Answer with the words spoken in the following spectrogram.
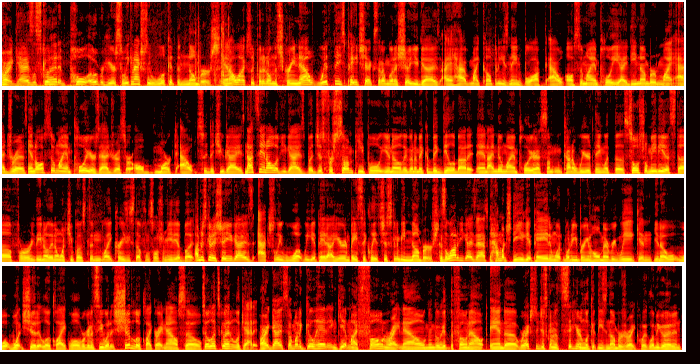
All right, guys, let's go ahead and pull over here so we can actually look at the numbers. And I'll actually put it on the screen. Now, with these paychecks that I'm going to show you guys, I have my company's name blocked out. Also, my employee ID number, my address, and also my employer's address are all marked out so that you guys, not saying all of you guys, but just for some people, you know, they're going to make a big deal about it. And I know my employer has some kind of weird thing with the social media stuff or, you know, they don't want you posting like crazy stuff on social media, but I'm just going to show you guys actually what we get paid out here. And basically it's just going to be numbers because a lot of you guys ask how much do you get paid and what, what are you bringing home every week? And you know, what, what should it look like? Well, we're going to see what it should look like right now. So, so let's go ahead and look at it. All right, guys. So I'm going to go ahead and get my phone right now. I'm going to go get the phone out and uh, we're actually just going to sit here and look at these numbers right quick. Let me go ahead and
